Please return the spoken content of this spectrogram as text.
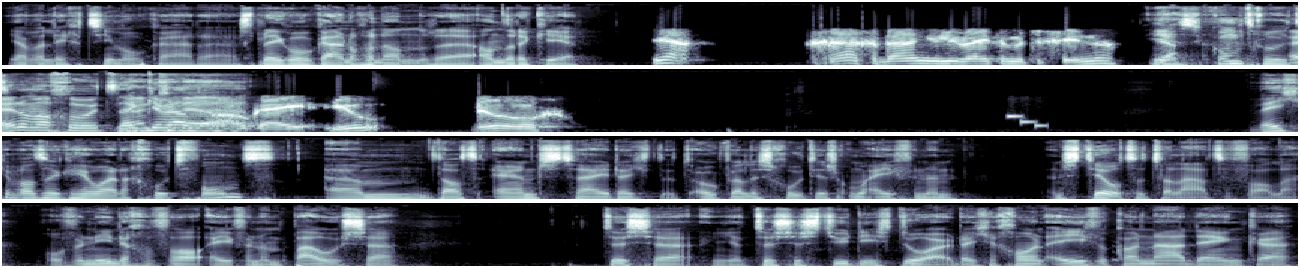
ja, wellicht zien we elkaar, eh, spreken we elkaar nog een andere, andere keer. Ja, Graag gedaan, jullie weten me te vinden. Yes, komt goed. Helemaal goed. Dankjewel. Dankjewel. Oké, joe. Doeg. Weet je wat ik heel erg goed vond? Ehm, dat Ernst zei dat het ook wel eens goed is om even een, een stilte te laten vallen. Of in ieder geval even een pauze tussen, ja, tussen studies door. Dat je gewoon even kan nadenken,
